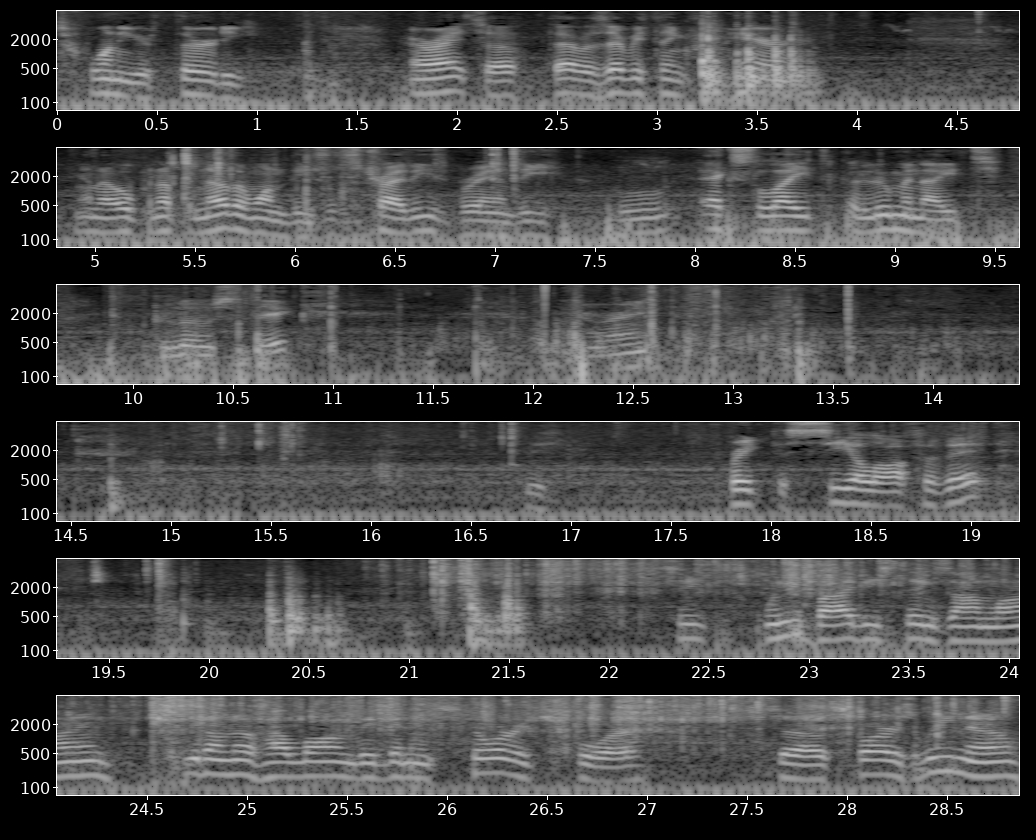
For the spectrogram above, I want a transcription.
20 or 30. All right, so that was everything from here. I'm gonna open up another one of these. Let's try these brand, the X-Lite Illuminite glow stick. Right. break the seal off of it. See, when you buy these things online, you don't know how long they've been in storage for. So as far as we know,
